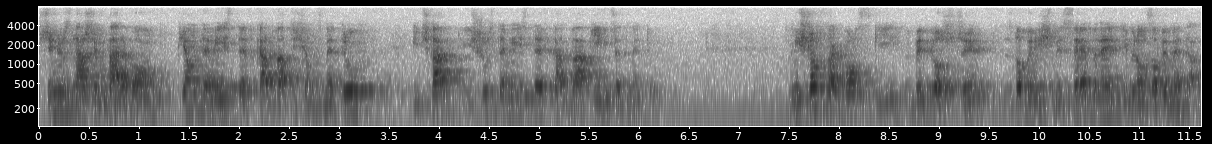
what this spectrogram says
przyniósł naszym barwom piąte miejsce w K2 1000 metrów i i szóste miejsce w K2 500 metrów. W Mistrzostwach Polski w Bydgoszczy zdobyliśmy srebrny i brązowy medal.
